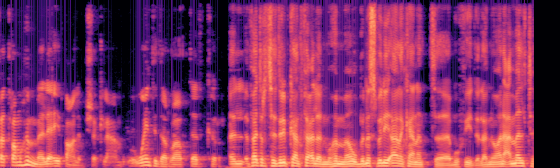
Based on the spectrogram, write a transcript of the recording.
فترة مهمة لأي طالب بشكل عام. وين تدربت؟ تذكر. فترة التدريب كانت فعلا مهمة وبالنسبة لي أنا كانت آه، مفيدة لأنه أنا عملت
